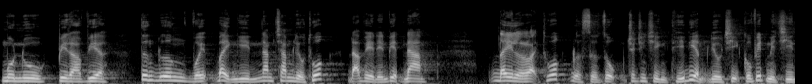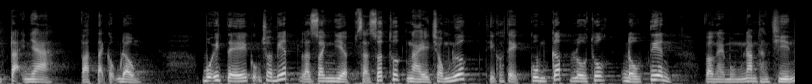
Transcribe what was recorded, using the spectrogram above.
Monupiravir tương đương với 7.500 liều thuốc đã về đến Việt Nam. Đây là loại thuốc được sử dụng cho chương trình thí điểm điều trị COVID-19 tại nhà và tại cộng đồng. Bộ Y tế cũng cho biết là doanh nghiệp sản xuất thuốc này trong nước thì có thể cung cấp lô thuốc đầu tiên vào ngày 5 tháng 9.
